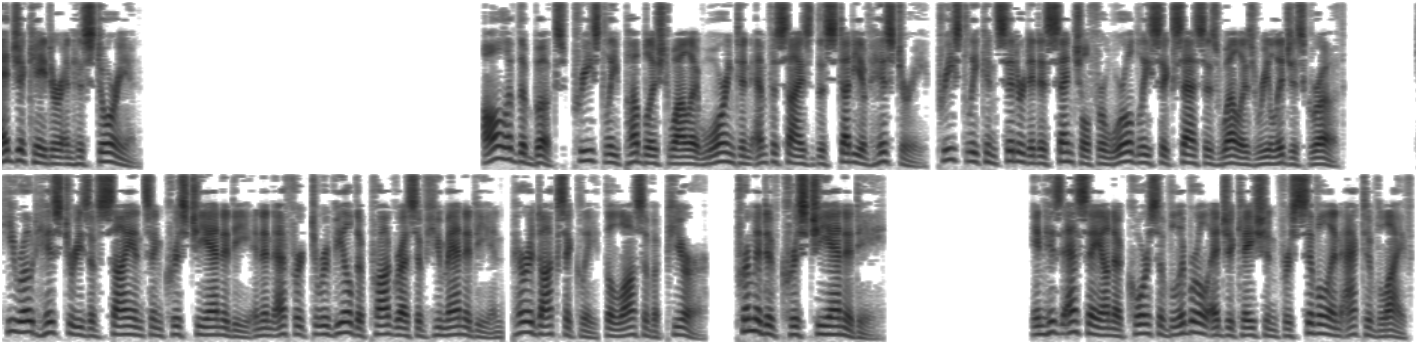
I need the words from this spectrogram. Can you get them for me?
Educator and historian All of the books Priestley published while at Warrington emphasized the study of history. Priestley considered it essential for worldly success as well as religious growth. He wrote histories of science and Christianity in an effort to reveal the progress of humanity and, paradoxically, the loss of a pure, primitive Christianity. In his essay on a course of liberal education for civil and active life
